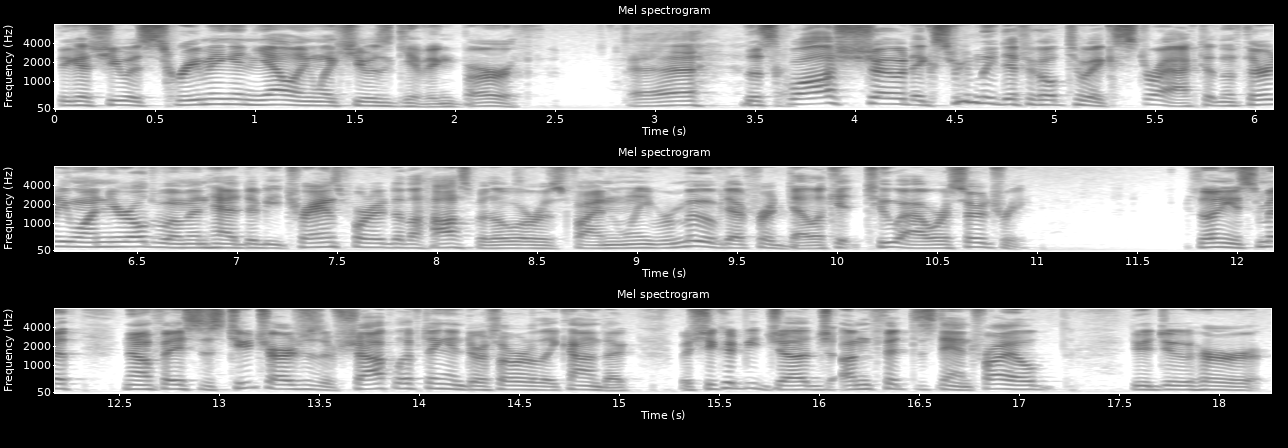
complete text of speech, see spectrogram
because she was screaming and yelling like she was giving birth. Eh, The squash showed extremely difficult to extract, and the 31 year old woman had to be transported to the hospital where it was finally removed after a delicate two hour surgery. Sonia Smith now faces two charges of shoplifting and disorderly conduct, but she could be judged unfit to stand trial due to her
